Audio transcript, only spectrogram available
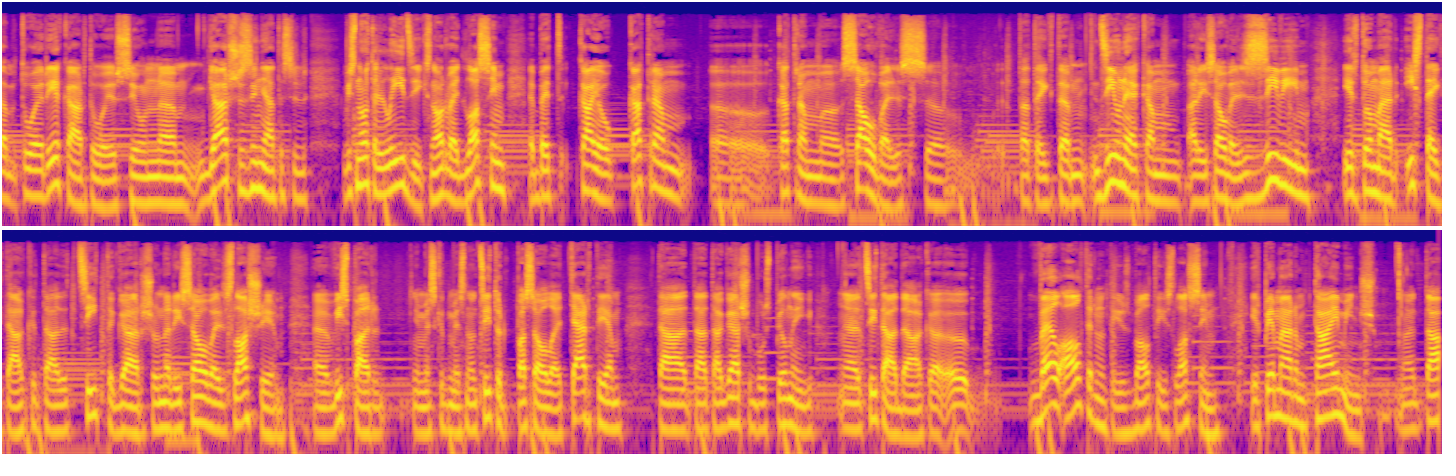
tam, to ir iekārtojusi. Un, um, garšas ziņā tas ir visnotaļ līdzīgs norvēģu lasim, bet kā jau katram. Uh, katram uh, savvaļas uh, teikt, um, dzīvniekam, arī savvaļas zivīm, ir tomēr izteiktāka tāda cita garša, un arī savvaļas lašiem. Uh, vispār, ja mēs skatāmies no citur pasaulē, ķertiem, tā, tā, tā garša būs pilnīgi uh, citādāka. Vēl alternatīvas Baltijas lasim ir piemēram taimiņš. Tā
